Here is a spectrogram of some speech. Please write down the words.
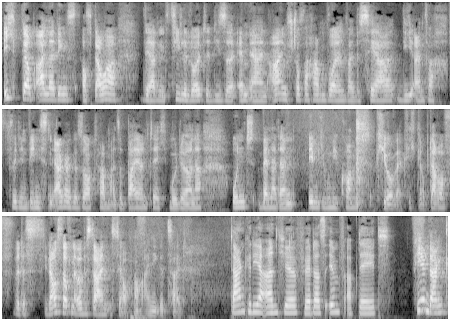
Ich glaube allerdings, auf Dauer werden viele Leute diese mRNA-Impfstoffe haben wollen, weil bisher die einfach für den wenigsten Ärger gesorgt haben, also BioNTech, Moderna und wenn er dann im Juni kommt, CureVac. Ich glaube, darauf wird es hinauslaufen, aber bis dahin ist ja auch noch einige Zeit. Danke dir, Antje, für das Impfupdate. Vielen Dank.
